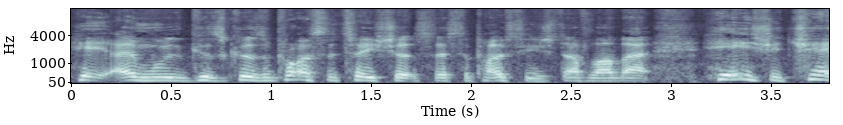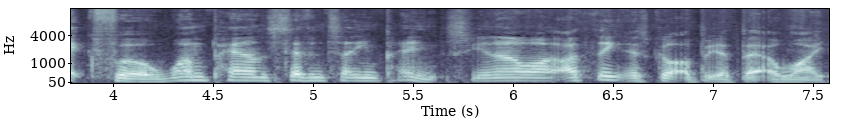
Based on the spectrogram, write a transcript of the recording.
Here, and because because the price of t-shirts, they're supposed to do stuff like that. Here's your check for one pound seventeen pence. You know, I, I, think there's got to be a better way,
